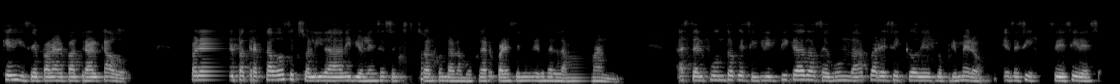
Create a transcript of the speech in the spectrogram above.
que dice, para el patriarcado, para el patriarcado, sexualidad y violencia sexual contra la mujer parecen ir de la mano, hasta el punto que si criticas la segunda, parece que odias lo primero. Es decir, si decides,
